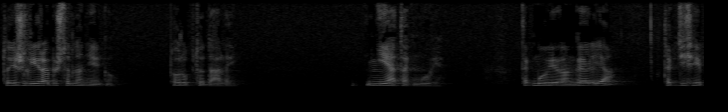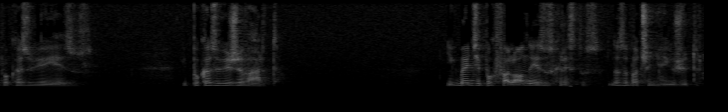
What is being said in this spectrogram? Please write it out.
To jeżeli robisz to dla Niego, to rób to dalej. Nie ja tak mówię. Tak mówi Ewangelia, Tak dzisiaj pokazuje Jezus. I pokazuje, że warto. Niech będzie pochwalony Jezus Chrystus. Do zobaczenia już jutro.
